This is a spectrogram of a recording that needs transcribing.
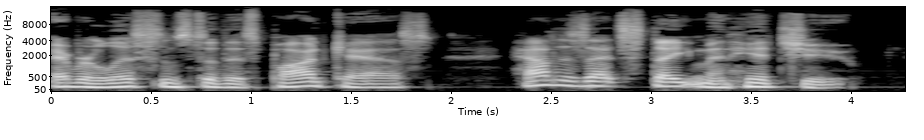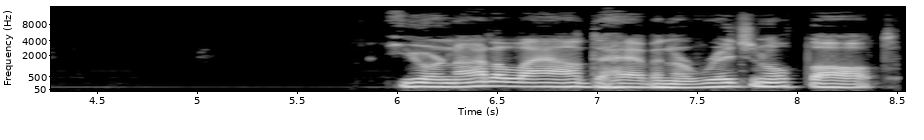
ever listens to this podcast, how does that statement hit you? You are not allowed to have an original thought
